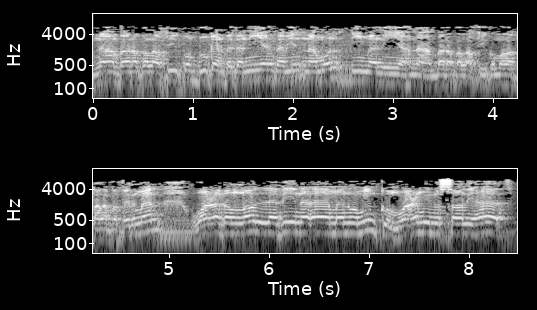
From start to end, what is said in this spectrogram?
Nah, barakallahu fikum bukan badaniyah tapi namun imaniyah. Nah, barakallahu fikum Allah Taala berfirman, "Wa'adallahu alladziina aamanu minkum wa 'amilus shalihat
